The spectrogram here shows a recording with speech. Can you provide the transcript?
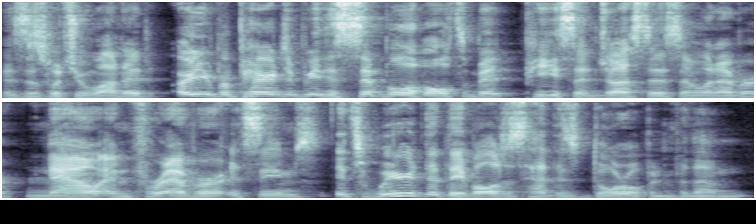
Is this what you wanted? Are you prepared to be the symbol of ultimate peace and justice and whatever? Now and forever, it seems. It's weird that they've all just had this door open for them,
